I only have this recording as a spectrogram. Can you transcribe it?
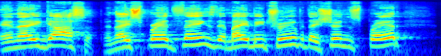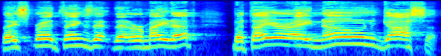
and they gossip, and they spread things that may be true, but they shouldn't spread. They spread things that, that are made up, but they are a known gossip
